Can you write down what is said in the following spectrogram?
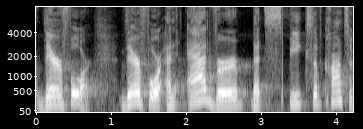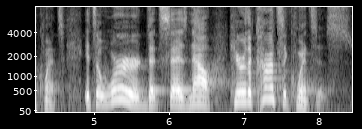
Therefore. Therefore, an adverb that speaks of consequence. It's a word that says, now, here are the consequences.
